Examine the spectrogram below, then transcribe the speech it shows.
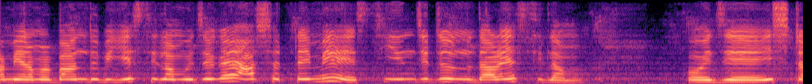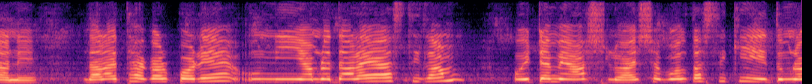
আমি আর আমার বান্ধবী গেছিলাম ওই জায়গায় আসার টাইমে সিএনজির জন্য দাঁড়াইছিলাম ওই যে স্টানে দাঁড়ায় থাকার পরে উনি আমরা দাঁড়ায় আসছিলাম ওই টাইমে আসলো আয়সা বলতাছে কি, তোমরা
